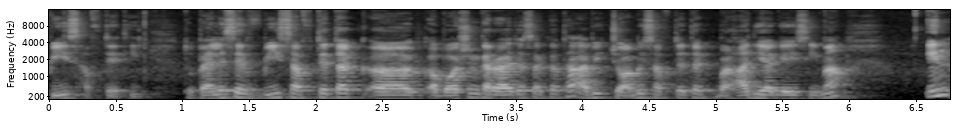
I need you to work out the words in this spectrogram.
20 हफ़्ते थी। तो पहले सिर्फ़ 20 हफ़्ते तक अबॉर्शन करवाया जा सकता था, अभी 24 हफ़्ते तक बढ़ा दिया गई सीमा इन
